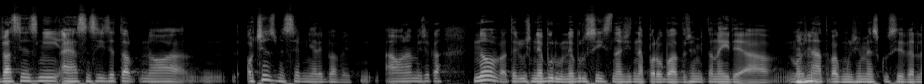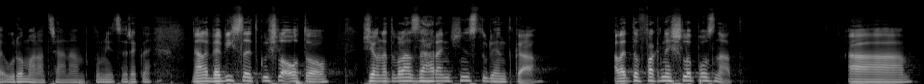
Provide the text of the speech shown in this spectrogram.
Vlastně z ní, a já jsem se jí zeptal, no a o čem jsme se měli bavit? A ona mi řekla, no teď už nebudu, nebudu se jí snažit napodobovat, protože mi to nejde a možná mm-hmm. to pak můžeme zkusit vedle u Romana, třeba nám k tomu něco řekne. No ale ve výsledku šlo o to, že ona to byla zahraniční studentka, ale to fakt nešlo poznat. A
